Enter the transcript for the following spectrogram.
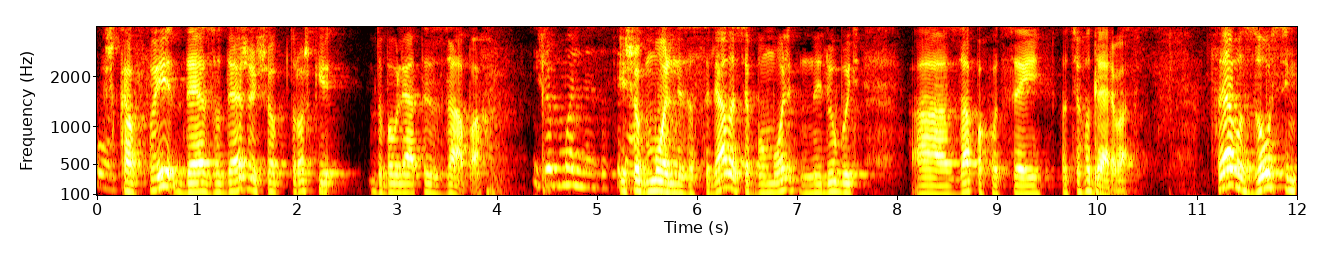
В в шкафи, де з одежею, щоб трошки додати запах. І щоб моль не засилявся. І щоб моль не заселялася, бо моль не любить а, запах оцей, оцього дерева. Це зовсім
